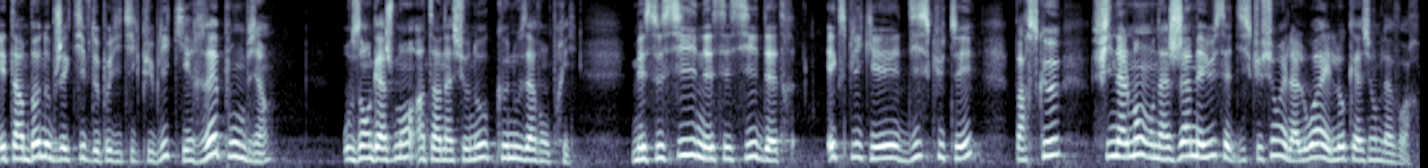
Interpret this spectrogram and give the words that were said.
est un bon objectif de politique publique qui répond bien aux engagements internationaux que nous avons pris. Mais ceci nécessite d'être expliqué, discuté, parce que finalement, on n'a jamais eu cette discussion et la loi est l'occasion de l'avoir.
